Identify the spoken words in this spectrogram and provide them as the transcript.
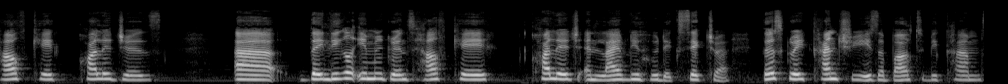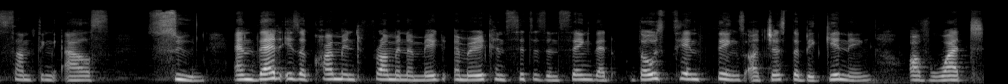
healthcare colleges, uh, the illegal immigrants' healthcare, college, and livelihood, etc. This great country is about to become something else soon. And that is a comment from an Amer- American citizen saying that those 10 things are just the beginning of what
